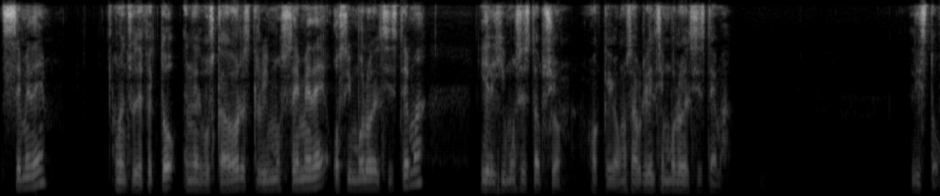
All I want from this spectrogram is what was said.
CMD, o en su defecto en el buscador escribimos CMD o símbolo del sistema, y elegimos esta opción. Ok, vamos a abrir el símbolo del sistema. Listo.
